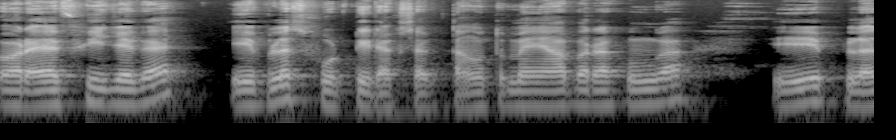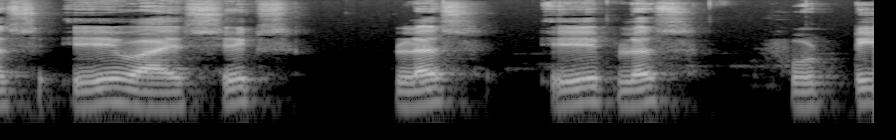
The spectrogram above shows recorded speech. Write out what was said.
और एफ़ की जगह ए प्लस फोर्टी रख सकता हूँ। तो मैं यहाँ पर रखूँगा A plus A Y six plus A plus forty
